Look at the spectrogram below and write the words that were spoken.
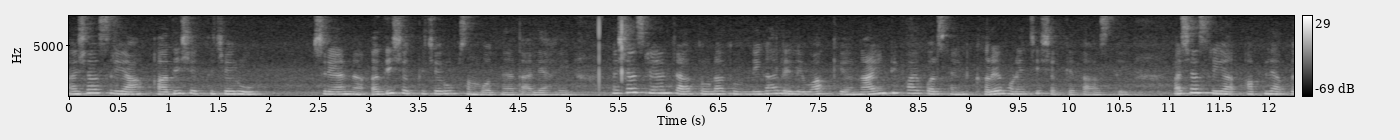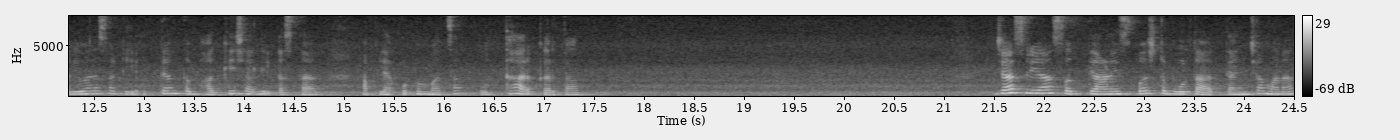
अशा स्त्रिया आदिशक्तीचे रूप स्त्रियांना अतिशक्तीचे रूप संबोधण्यात आले आहे. अशा स्त्रियांच्या तोंडातून निघालेले वाक्य नाईंटी फाय पर्सेंट खरे होण्याची शक्यता असते. अशा स्त्रिया आपल्या परिवारासाठी अत्यंत भाग्यशाली असतात. आपल्या कुटुंबाचा उद्धार करतात. ज्या स्त्रिया सत्य आणि स्पष्ट बोलतात त्यांच्या मनात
